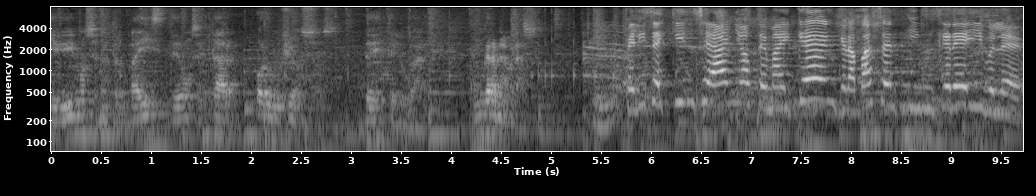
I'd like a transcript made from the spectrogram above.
que vivimos en nuestro país debemos estar orgullosos de este lugar. Un gran abrazo. Felices 15 años, Temaiken, que la pasen increíble.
